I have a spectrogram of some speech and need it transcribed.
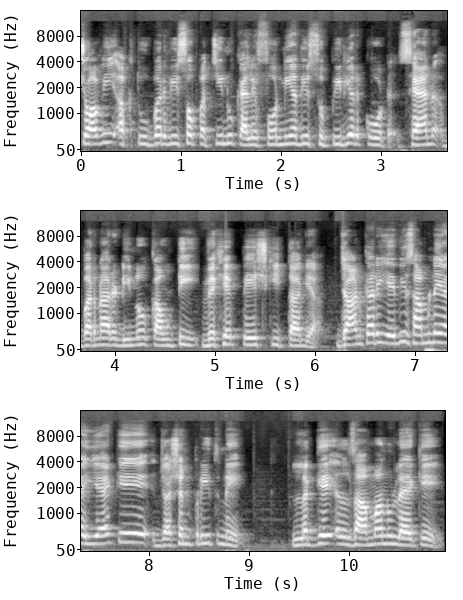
24 ਅਕਤੂਬਰ 2025 ਨੂੰ ਕੈਲੀਫੋਰਨੀਆ ਦੀ superior court San Bernardino county ਵਿਖੇ ਪੇਸ਼ ਕੀਤਾ ਗਿਆ। ਜਾਣਕਾਰੀ ਇਹ ਵੀ ਸਾਹਮਣੇ ਆਈ ਹੈ ਕਿ ਜਸ਼ਨਪ੍ਰੀਤ ਨੇ ਲੱਗੇ ਇਲਜ਼ਾਮਾਂ ਨੂੰ ਲੈ ਕੇ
